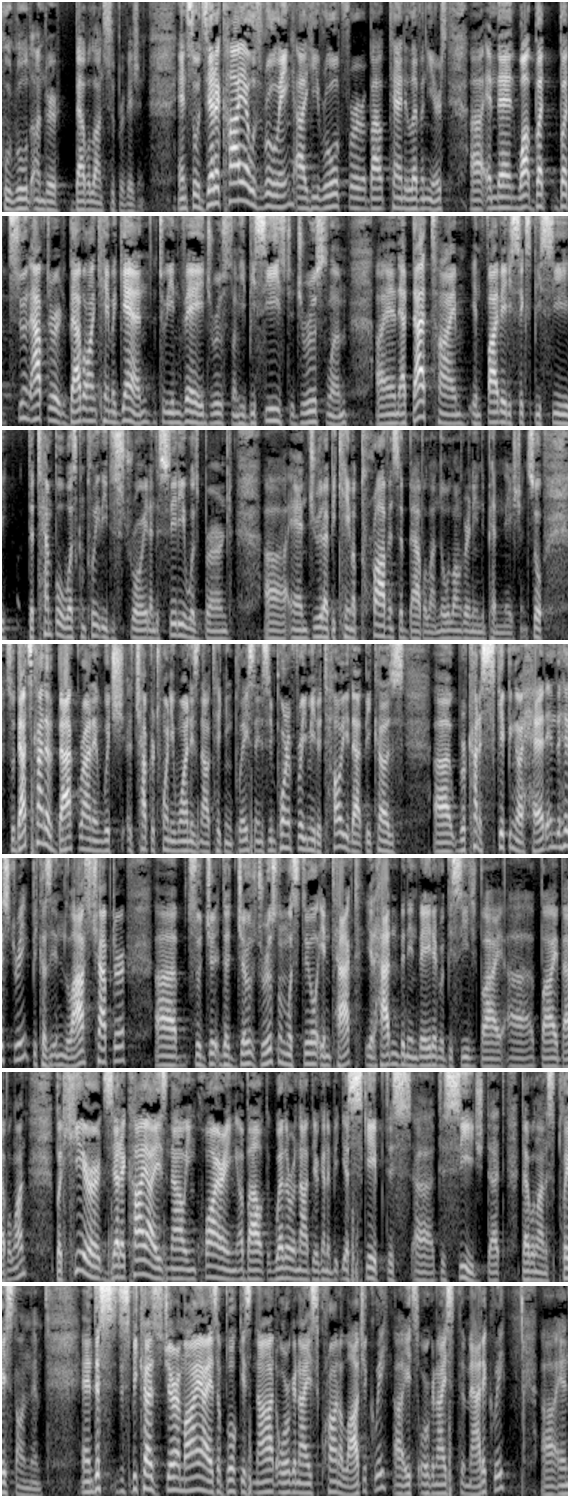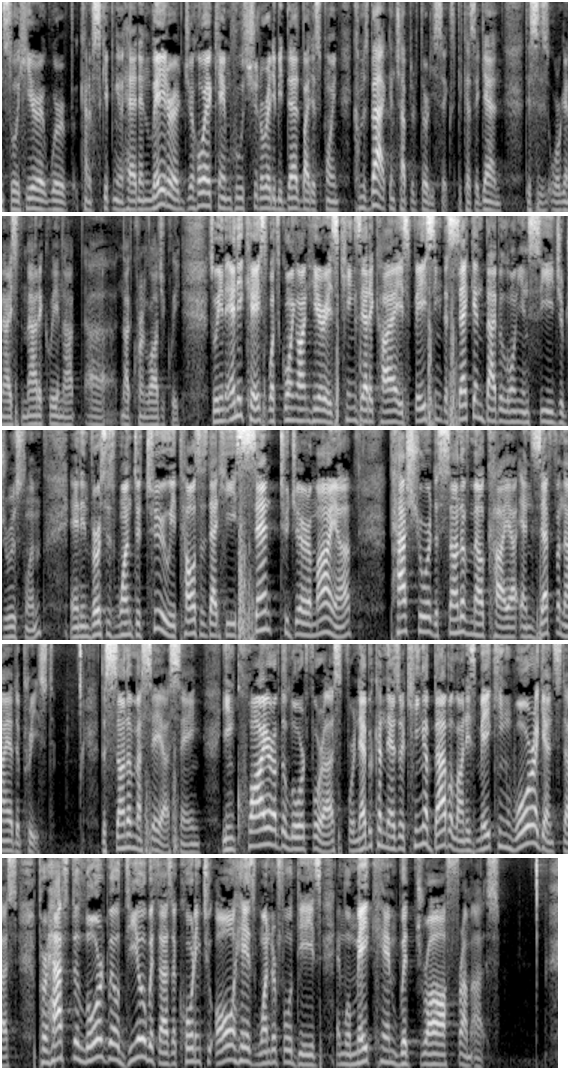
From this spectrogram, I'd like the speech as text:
who ruled under Babylon's supervision. And so Zedekiah was ruling. Uh, he ruled for about 10, 11 years. Uh, and then, but, but soon after, Babylon came again to invade Jerusalem. He besieged Jerusalem. Uh, and at that time, in 586 BC, the temple was completely destroyed and the city was burned, uh, and Judah became a province of Babylon, no longer an independent nation. So, so that's kind of the background in which uh, chapter 21 is now taking place. And it's important for me to tell you that because uh, we're kind of skipping ahead in the history, because in the last chapter, uh, so Jer- the Jer- Jerusalem was still intact. It hadn't been invaded or besieged by, uh, by Babylon. But here, Zedekiah is now inquiring about whether or not they're going to escape this, uh, this siege that Babylon has placed on them. And this, this is because Jeremiah as a book is not organized chronologically, uh, it's organized thematically. Uh, and so here we're kind of skipping ahead. And later, Jehoiakim, who should already be dead by this point, comes back in chapter 36 because, again, this is organized thematically and not, uh, not chronologically. So, in any case, what's going on here is King Zedekiah is facing the second Babylonian siege of Jerusalem. And in verses 1 to 2, it tells us that he sent to Jeremiah Pashhur the son of Malchiah, and Zephaniah the priest, the son of Maaseiah, saying, Inquire of the Lord for us, for Nebuchadnezzar, king of Babylon, is making war against us. Perhaps the Lord will deal with us according to all his wonderful deeds, and will make him withdraw from us.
